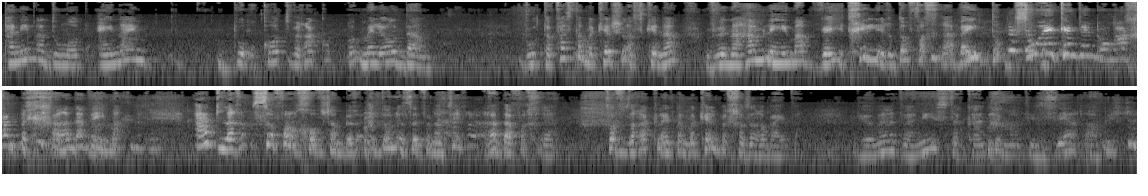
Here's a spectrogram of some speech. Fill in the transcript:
פנים אדומות, עיניים בורקות ורק מלאות דם. והוא תפס את המקל של הזקנה ונהם נהימה והתחיל לרדוף אחריה והיא צועקת ובורחת בחרדה ואימה. עד לסוף הרחוב שם, אדון יוסף הנציב רדף אחריה. בסוף זרק לה את המקל וחזר הביתה. והיא אומרת, ואני הסתכלתי, אמרתי, זה הרבי שלי?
